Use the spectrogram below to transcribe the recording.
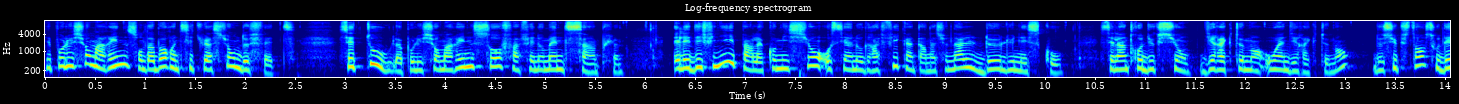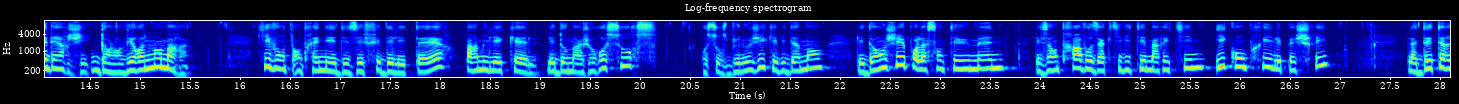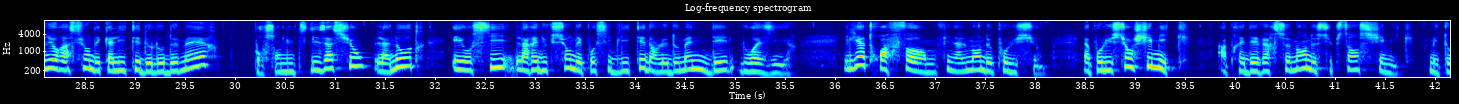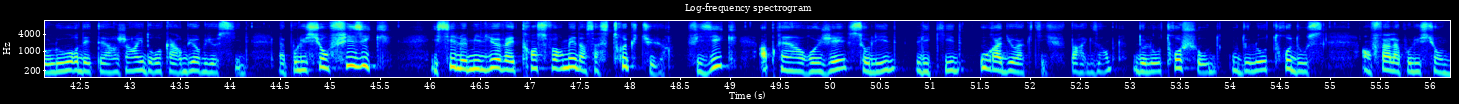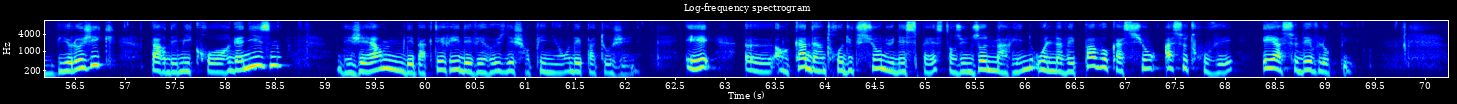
Les pollutions marines sont d'abord une situation de fait. C'est tout, la pollution marine, sauf un phénomène simple. Elle est définie par la Commission océanographique internationale de l'UNESCO. C'est l'introduction, directement ou indirectement, de substances ou d'énergie dans l'environnement marin, qui vont entraîner des effets délétères, parmi lesquels les dommages aux ressources, ressources biologiques évidemment, les dangers pour la santé humaine, les entraves aux activités maritimes, y compris les pêcheries, la détérioration des qualités de l'eau de mer pour son utilisation, la nôtre, et aussi la réduction des possibilités dans le domaine des loisirs. Il y a trois formes finalement de pollution. La pollution chimique, après déversement de substances chimiques, métaux lourds, détergents, hydrocarbures, biocides. La pollution physique, Ici, le milieu va être transformé dans sa structure physique après un rejet solide, liquide ou radioactif, par exemple de l'eau trop chaude ou de l'eau trop douce. Enfin, la pollution biologique par des micro-organismes, des germes, des bactéries, des virus, des champignons, des pathogènes. Et euh, en cas d'introduction d'une espèce dans une zone marine où elle n'avait pas vocation à se trouver et à se développer.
